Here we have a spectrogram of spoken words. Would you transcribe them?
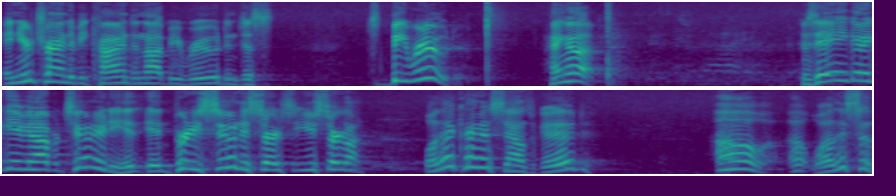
And you're trying to be kind and not be rude and just, just be rude. Hang up. Because they ain't going to give you an opportunity. And pretty soon it starts, you start going, well, that kind of sounds good. Oh, oh, well, this is,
